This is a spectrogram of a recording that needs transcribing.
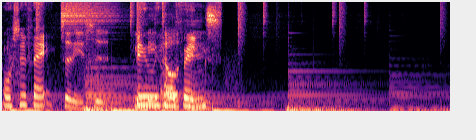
我是飞，这里是 b i l Little Things。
